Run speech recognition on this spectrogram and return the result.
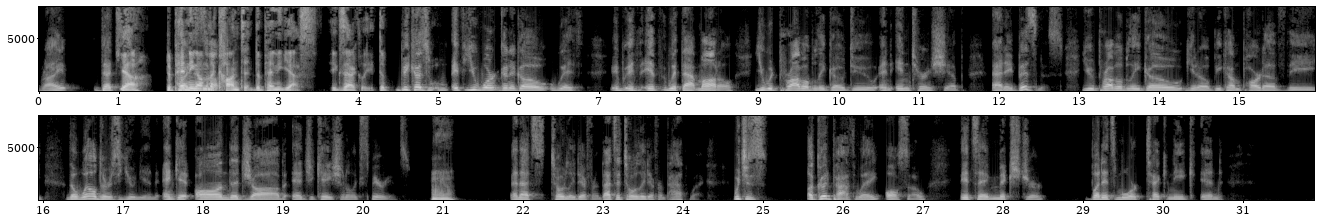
right? That's Yeah. Depending on the content, depending, yes, exactly. De- Because if you weren't going to go with with if, with that model, you would probably go do an internship at a business. You'd probably go, you know, become part of the the welders union and get on the job educational experience. Mhm. And that's totally different. That's a totally different pathway, which is a good pathway also. It's a mixture, but it's more technique and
